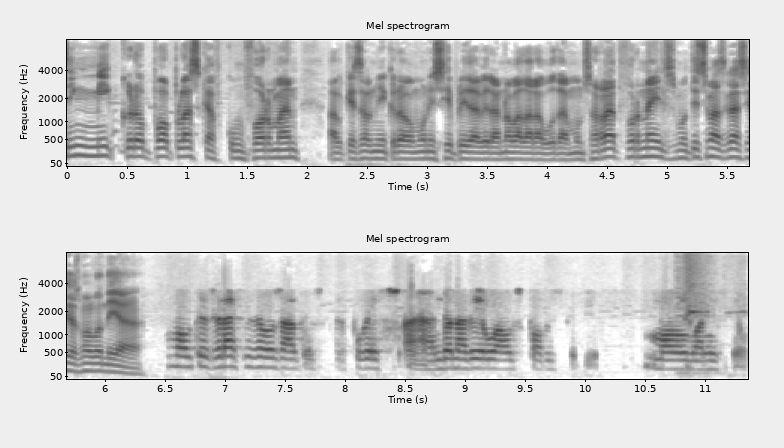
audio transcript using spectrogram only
cinc micropobles que conformen el que és el micromunicipi de Vilanova de l'Aguda. Montserrat Fornells, moltíssimes gràcies, molt bon dia. Moltes gràcies a vosaltres per poder eh, donar veu als pobles petits. Molt bon estiu.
